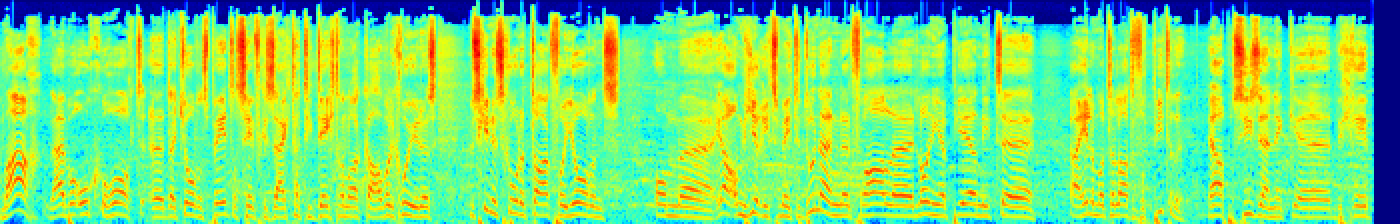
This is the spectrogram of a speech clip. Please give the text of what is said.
Maar we hebben ook gehoord uh, dat Jordans Peters heeft gezegd dat hij dichter naar elkaar wil groeien. Dus misschien is het gewoon een taak voor Jordans om, uh, ja, om hier iets mee te doen. En het verhaal uh, Lonnie en Pierre niet ja, helemaal te laten verpieteren. Ja, precies. En ik begreep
